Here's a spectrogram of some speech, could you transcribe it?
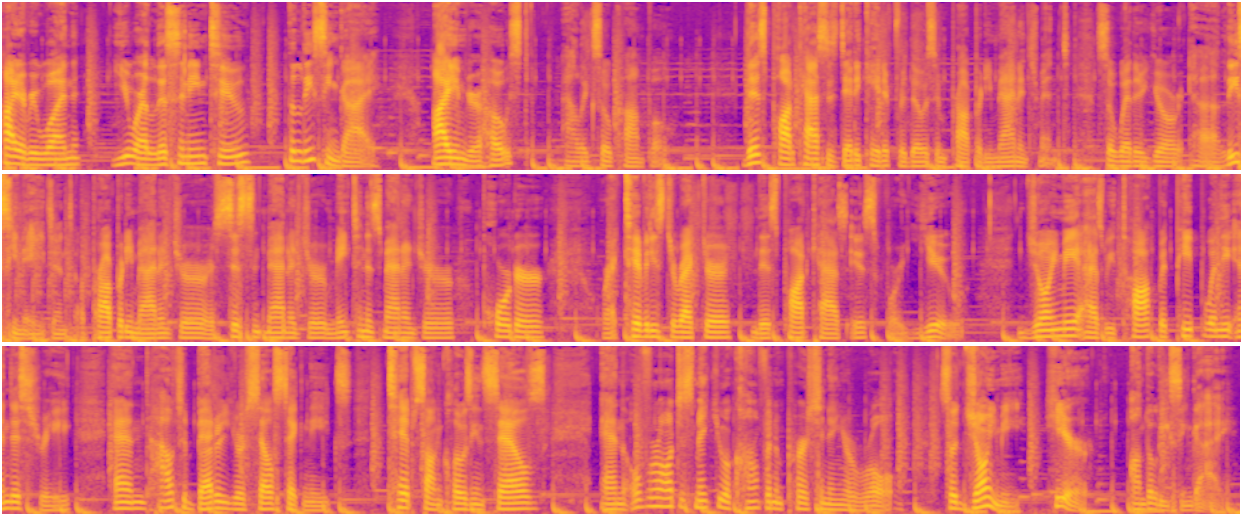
Hi, everyone. You are listening to The Leasing Guy. I am your host, Alex Ocampo. This podcast is dedicated for those in property management. So, whether you're a leasing agent, a property manager, assistant manager, maintenance manager, porter, or activities director, this podcast is for you. Join me as we talk with people in the industry and how to better your sales techniques, tips on closing sales, and overall just make you a confident person in your role. So join me here on The Leasing Guy.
